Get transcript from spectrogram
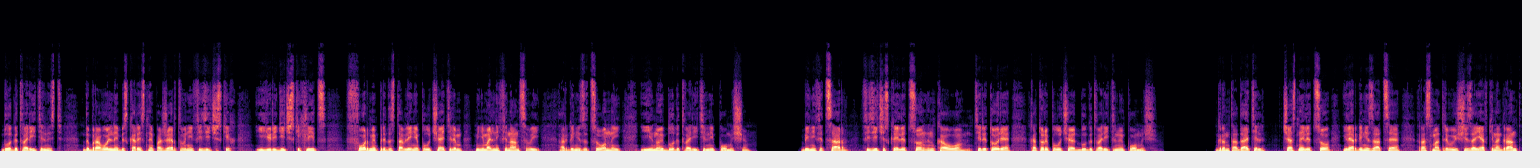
Благотворительность – добровольное бескорыстное пожертвование физических и юридических лиц в форме предоставления получателям минимальной финансовой, организационной и иной благотворительной помощи. Бенефициар – физическое лицо НКО, территория, которой получают благотворительную помощь. Грантодатель – частное лицо или организация, рассматривающая заявки на грант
